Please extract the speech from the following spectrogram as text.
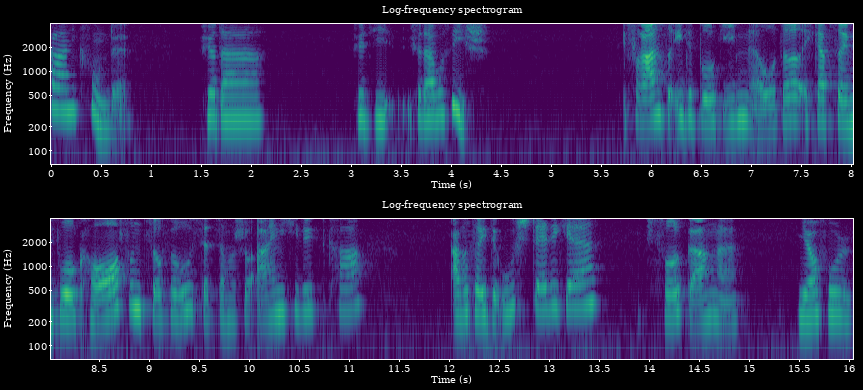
habe ich gefunden. Für da, für die, für da, wo es ist. Vor allem so in der Burg innen, oder? Ich glaube, so im Burghof und so voraus hat es schon einige Leute gehabt. Aber so in den Ausstellungen ist es voll gegangen. Ja, voll.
